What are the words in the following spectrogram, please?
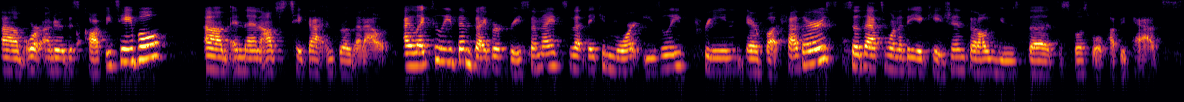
um, or under this coffee table. Um, and then I'll just take that and throw that out. I like to leave them diaper free some nights so that they can more easily preen their butt feathers. So that's one of the occasions that I'll use the disposable puppy pads.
